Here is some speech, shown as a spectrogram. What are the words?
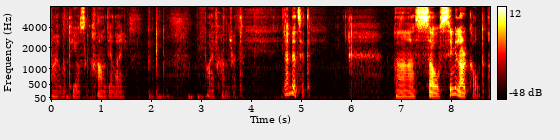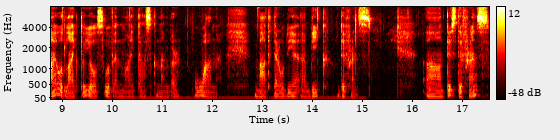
I would use HAL delay 500. And that's it. Uh, so similar code I would like to use within my task number one, but there will be a, a big difference. Uh, this difference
